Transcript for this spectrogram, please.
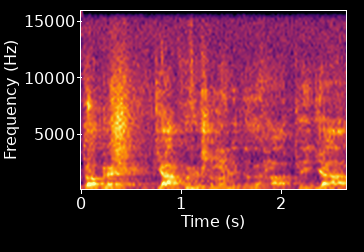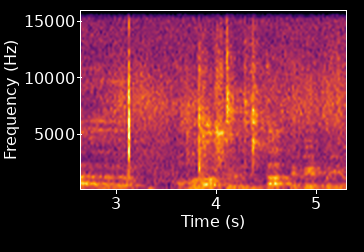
Добре, дякую, шановні делегати. Я е, оголошую результати виборів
